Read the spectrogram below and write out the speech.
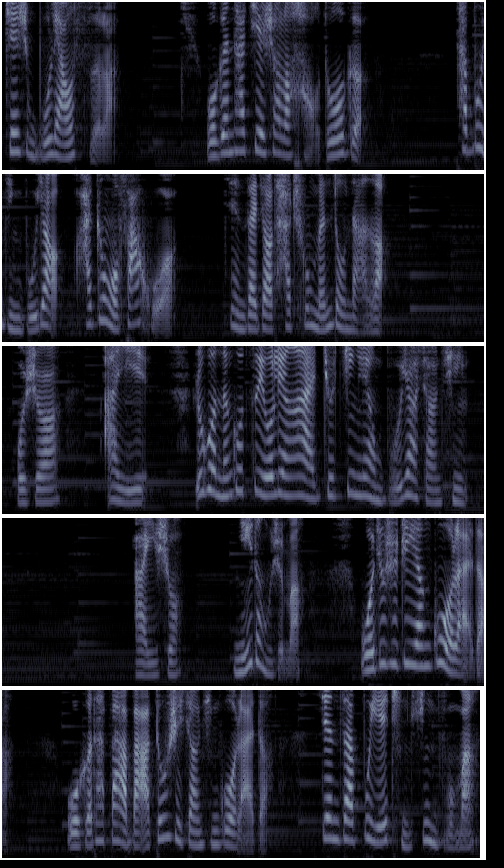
真是无聊死了。我跟她介绍了好多个，她不仅不要，还跟我发火，现在叫她出门都难了。”我说。阿姨，如果能够自由恋爱，就尽量不要相亲。阿姨说：“你懂什么？我就是这样过来的。我和他爸爸都是相亲过来的，现在不也挺幸福吗？”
